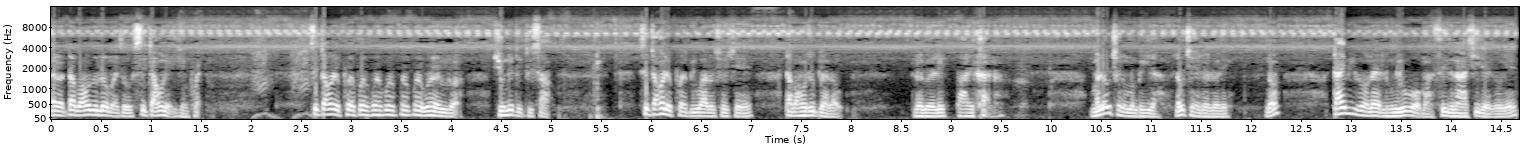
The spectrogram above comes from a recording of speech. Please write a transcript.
အဲ့တော့တပ်ပေါင်းစုလုပ်မယ်ဆိုစစ်ကြောင်းတွေအရင်ဖွဲ့စစ်ကြောင်းတွေဖွဲ့ဖွဲ့ဖွဲ့ဖွဲ့ဖွဲ့ဖွဲ့ဖွဲ့ပြီးတော့ unit တွေတိဆောက်စစ်ကြောင်းတွေဖွဲ့ပြီးသွားလို့ရှိရင်တပ်ပေါင်းစုပြန်လုပ်လွယ်လွယ်လေးဘာတွေခတ်နော်မလုပ်ချင်လို့မပြီးတာလုပ်ချင်လွယ်လွယ်လေးနော် တိုင်းပြည်ပေါ်နဲ့လူမျိုးပေါ်မှာစေတနာရှိတယ်ဆိုရင်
